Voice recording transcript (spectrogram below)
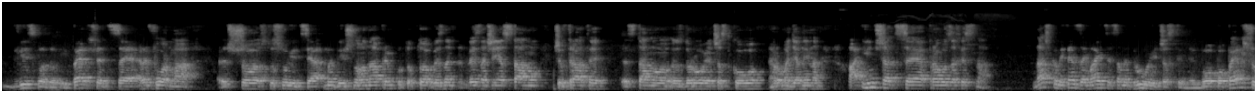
дві складові: перше це реформа, що стосується медичного напрямку, тобто визна- визначення стану чи втрати стану здоров'я частково громадянина. А інша це правозахисна. Наш комітет займається саме другою частиною. Бо, по-перше,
